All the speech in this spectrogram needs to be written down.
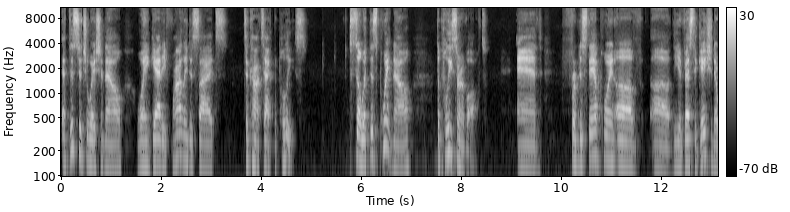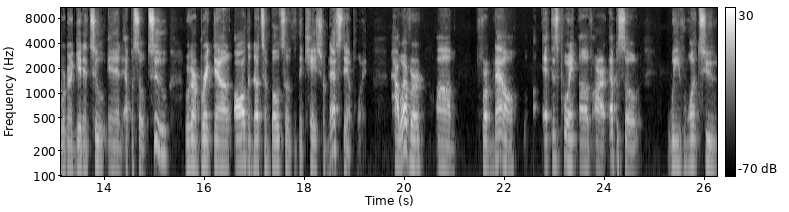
at this situation now, Wayne Gaddy finally decides to contact the police. So at this point now, the police are involved. And from the standpoint of uh, the investigation that we're going to get into in episode two, we're going to break down all the nuts and bolts of the case from that standpoint. However, um, from now, at this point of our episode, we want to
